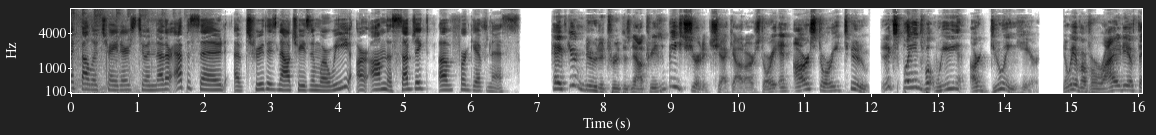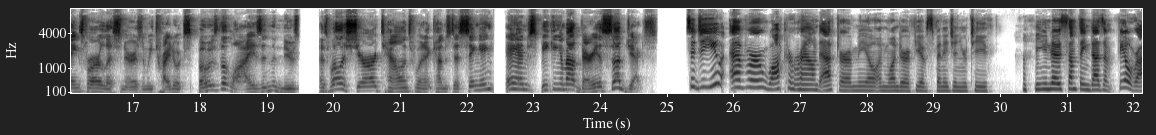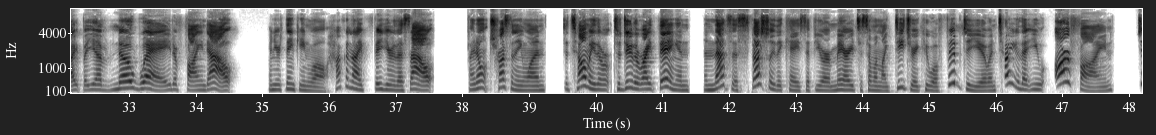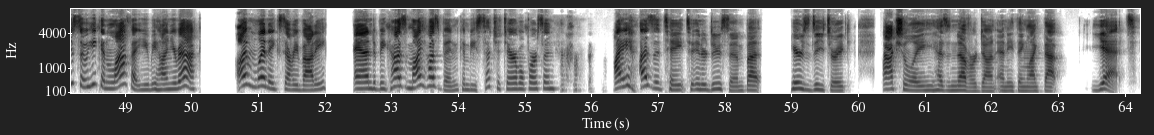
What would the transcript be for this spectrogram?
My fellow traders, to another episode of Truth is Now Treason, where we are on the subject of forgiveness. Hey, if you're new to Truth is Now Treason, be sure to check out our story and our story too. It explains what we are doing here. And we have a variety of things for our listeners, and we try to expose the lies in the news as well as share our talents when it comes to singing and speaking about various subjects. So, do you ever walk around after a meal and wonder if you have spinach in your teeth? you know something doesn't feel right, but you have no way to find out. And you're thinking, well, how can I figure this out if I don't trust anyone to tell me the, to do the right thing? And, and that's especially the case if you are married to someone like Dietrich who will fib to you and tell you that you are fine just so he can laugh at you behind your back. I'm Lennox, everybody. And because my husband can be such a terrible person, I hesitate to introduce him, but here's Dietrich. Actually, he has never done anything like that yet,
